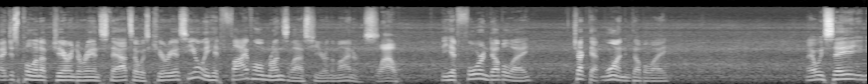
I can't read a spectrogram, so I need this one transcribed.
I just pulling up Jarren Duran's stats. I was curious. He only hit five home runs last year in the minors. Wow. He hit four in Double A. Check that one in Double A. I always say,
